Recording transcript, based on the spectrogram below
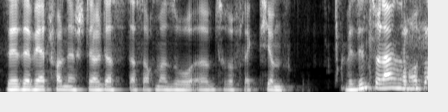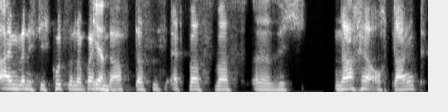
sehr, sehr wertvoll an der Stelle, das, das auch mal so äh, zu reflektieren. Wir sind so langsam. Das ist einem, wenn ich dich kurz unterbrechen Gern. darf, das ist etwas, was äh, sich nachher auch dankt,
